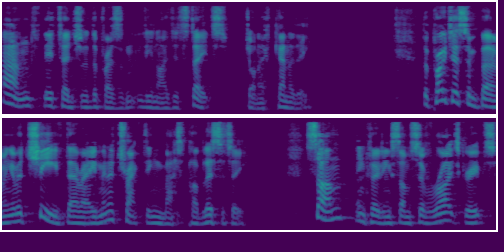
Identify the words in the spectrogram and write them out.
and the attention of the President of the United States, John F. Kennedy. The protests in Birmingham achieved their aim in attracting mass publicity. Some, including some civil rights groups,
